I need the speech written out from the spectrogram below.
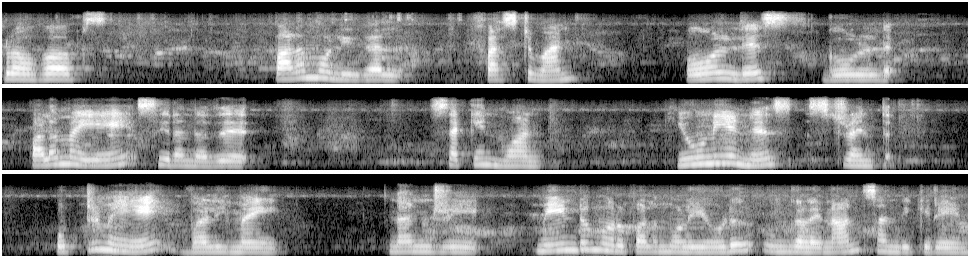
Proverbs பழமொழிகள். First one old is gold பழமையே சிறந்தது. Second one union is strength ஒற்றுமையே வலிமை. நன்றி. மீண்டும் ஒரு பழமொழியோடு உங்களை நான் சந்திக்கிறேன்.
